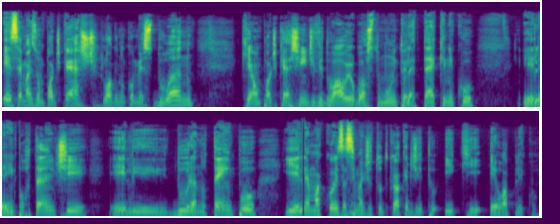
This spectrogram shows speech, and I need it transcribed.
Esse é mais um podcast, logo no começo do ano, que é um podcast individual. Eu gosto muito, ele é técnico ele é importante, ele dura no tempo e ele é uma coisa, acima de tudo, que eu acredito e que eu aplico.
